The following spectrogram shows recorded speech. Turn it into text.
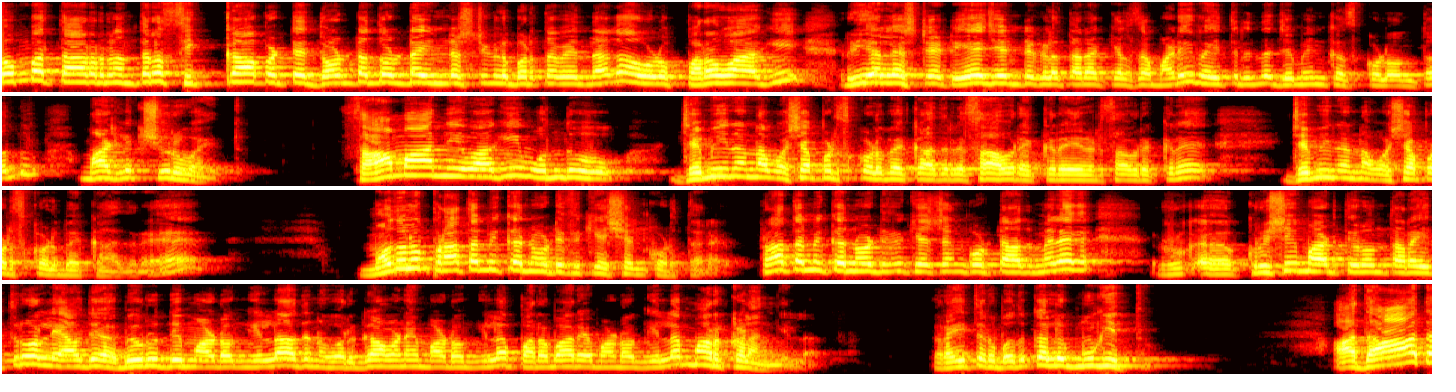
ತೊಂಬತ್ತಾರರ ನಂತರ ಸಿಕ್ಕಾಪಟ್ಟೆ ದೊಡ್ಡ ದೊಡ್ಡ ಇಂಡಸ್ಟ್ರಿಗಳು ಬರ್ತವೆ ಅಂದಾಗ ಅವಳು ಪರವಾಗಿ ರಿಯಲ್ ಎಸ್ಟೇಟ್ ಏಜೆಂಟ್ಗಳ ಥರ ಕೆಲಸ ಮಾಡಿ ರೈತರಿಂದ ಜಮೀನು ಕಸ್ಕೊಳ್ಳುವಂಥದ್ದು ಮಾಡ್ಲಿಕ್ಕೆ ಶುರುವಾಯಿತು. ಸಾಮಾನ್ಯವಾಗಿ ಒಂದು ಜಮೀನನ್ನು ವಶಪಡಿಸ್ಕೊಳ್ಬೇಕಾದ್ರೆ ಸಾವಿರ ಎಕರೆ, ಎರಡು ಸಾವಿರ ಎಕರೆ ಜಮೀನನ್ನು ವಶಪಡಿಸ್ಕೊಳ್ಬೇಕಾದ್ರೆ ಮೊದಲು ಪ್ರಾಥಮಿಕ ನೋಟಿಫಿಕೇಶನ್ ಕೊಡ್ತಾರೆ. ಪ್ರಾಥಮಿಕ ನೋಟಿಫಿಕೇಶನ್ ಕೊಟ್ಟಾದ ಮೇಲೆ ಕೃಷಿ ಮಾಡ್ತಿರುವಂಥ ರೈತರು ಅಲ್ಲಿ ಯಾವುದೇ ಅಭಿವೃದ್ಧಿ ಮಾಡೋಂಗಿಲ್ಲ, ಅದನ್ನು ವರ್ಗಾವಣೆ ಮಾಡೋಂಗಿಲ್ಲ, ಪರಬಾರೆ ಮಾಡೋಂಗಿಲ್ಲ ಮಾರ್ಕೊಳ್ಳೋಂಗಿಲ್ಲ ರೈತರ ಬದುಕಲ್ಲಿ ಮುಗೀತು. ಅದಾದ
